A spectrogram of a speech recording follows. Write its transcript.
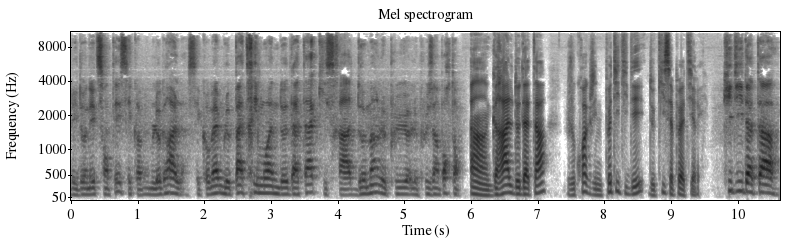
Les données de santé, c'est quand même le Graal. C'est quand même le patrimoine de data qui sera demain le plus, le plus important. Un Graal de data, je crois que j'ai une petite idée de qui ça peut attirer. Qui dit data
